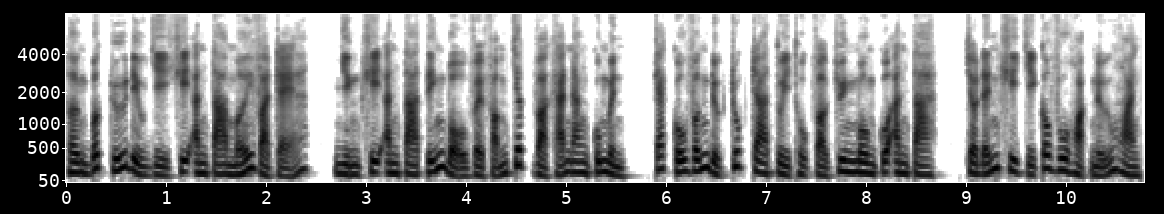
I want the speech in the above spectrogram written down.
hơn bất cứ điều gì khi anh ta mới và trẻ, nhưng khi anh ta tiến bộ về phẩm chất và khả năng của mình, các cố vấn được rút ra tùy thuộc vào chuyên môn của anh ta, cho đến khi chỉ có vua hoặc nữ hoàng.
